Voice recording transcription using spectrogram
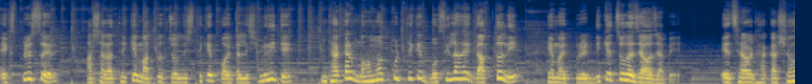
এক্সপ্রেসওয়ের হাসারা থেকে মাত্র চল্লিশ থেকে পঁয়তাল্লিশ মিনিটে ঢাকার মোহাম্মদপুর থেকে বসিলা হয়ে গাবতলি, হেমায়তপুরের দিকে চলে যাওয়া যাবে। এছাড়াও ঢাকা সহ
